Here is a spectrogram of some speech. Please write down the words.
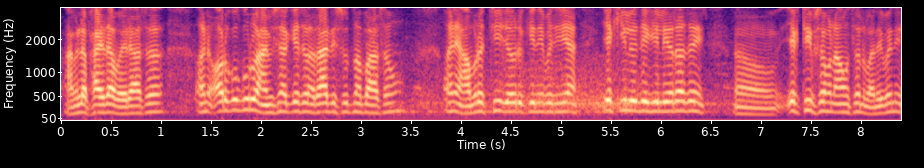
हामीलाई फाइदा भइरहेछ। अनि अर्को कुरो हामीसँग के छ राति सुत्न पाछौँ। अनि हाम्रो चिजहरू किनेपछि यहाँ एक किलोदेखि लिएर चाहिँ एक टिपसम्म आउँछन् भने पनि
